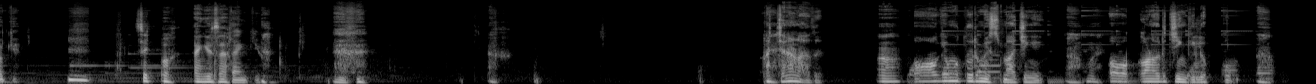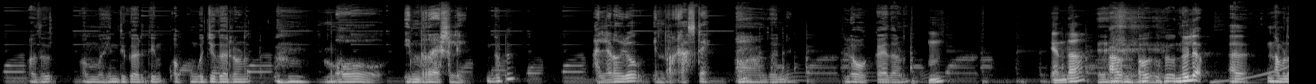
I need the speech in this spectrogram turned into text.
Okay. Oh thank you sir thank you അച്ഛനാണ് അത്? ആകെ മൊത്തം ഒരു മിസ് മാച്ചിങ് ആ, ഓക്കാണ് ഒരു ചിങ്കിലുപ്പും അത് അമ്മ ഹിന്ദിക്കാരത്തെയും അപ്പം കൊച്ചിക്കാരനാണ് ഓ ഇന്റർനാഷണലി എന്നിട്ട്? അല്ലട ഒരു ഇന്റർകാസ്റ്റേ ലോക്കായതാണ്. എന്താ? ഒന്നുമില്ല. നമ്മൾ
